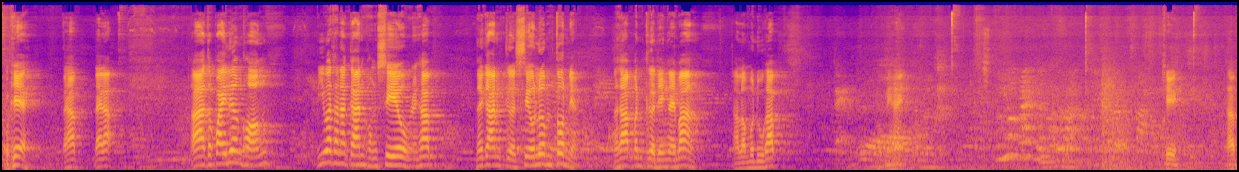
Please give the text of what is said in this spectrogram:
โอเคนะครับได้แล้วอ่าต่อไปเรื่องของวิวัฒนาการของเซลล์นะครับ ในการเกิดเซลล์เริ่มต้นเนี่ยนะครับ มันเกิดยังไงบ้างอะเรามาดูครับนี่ให้โอเคครับ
